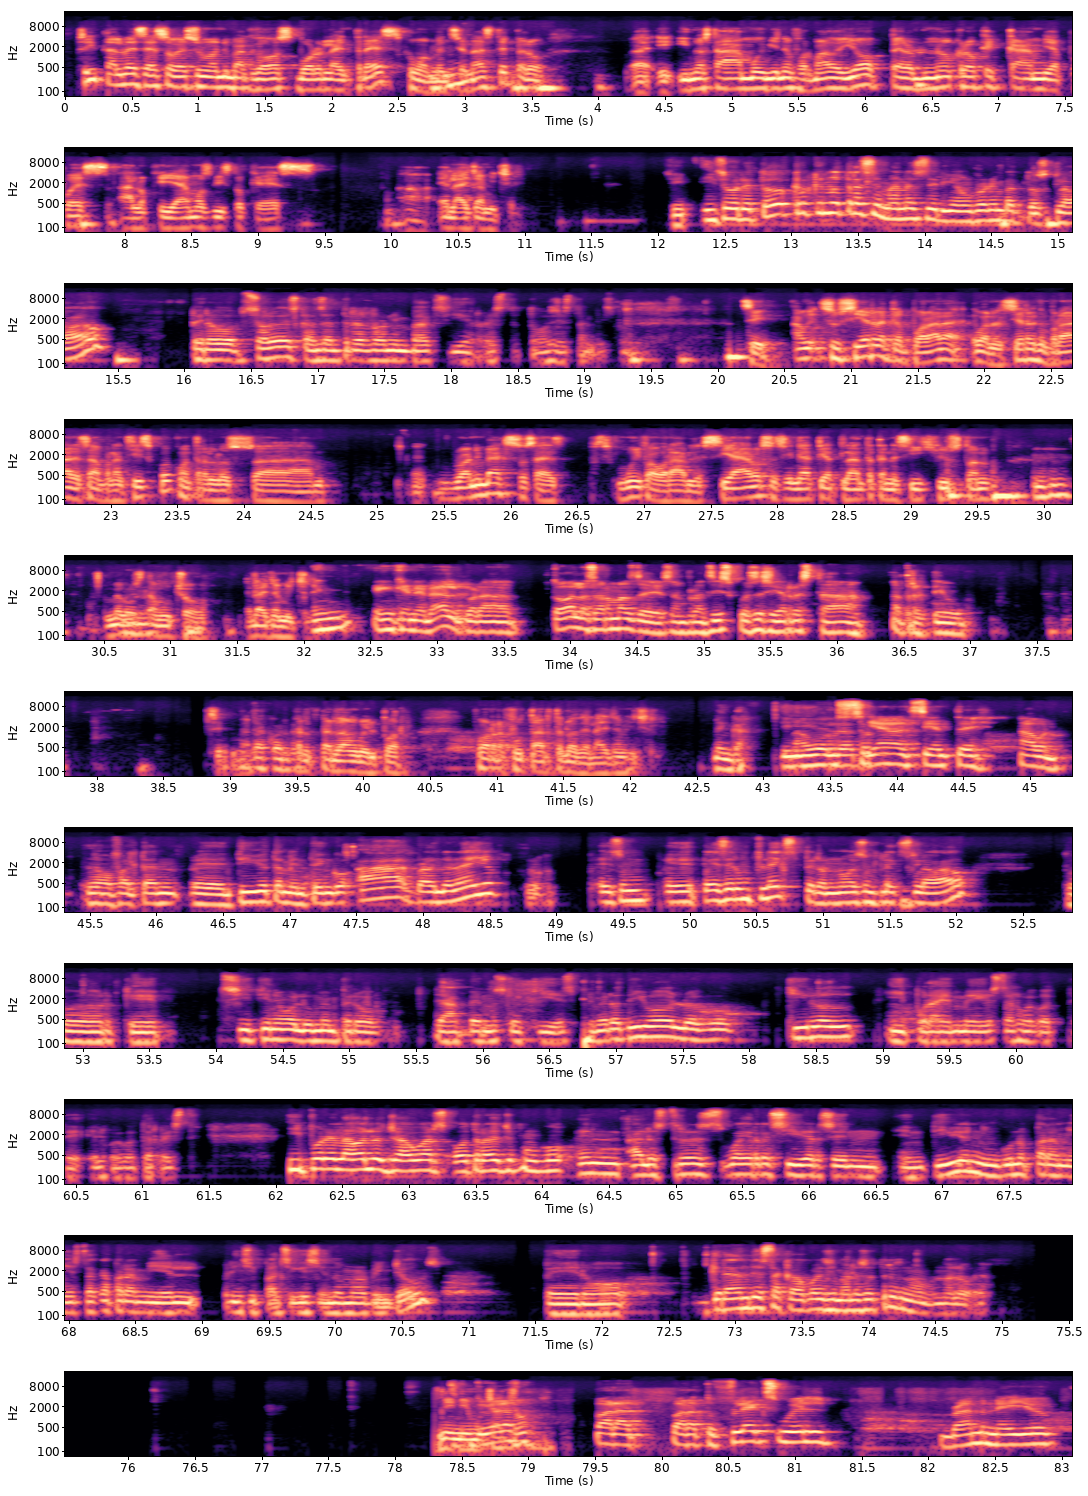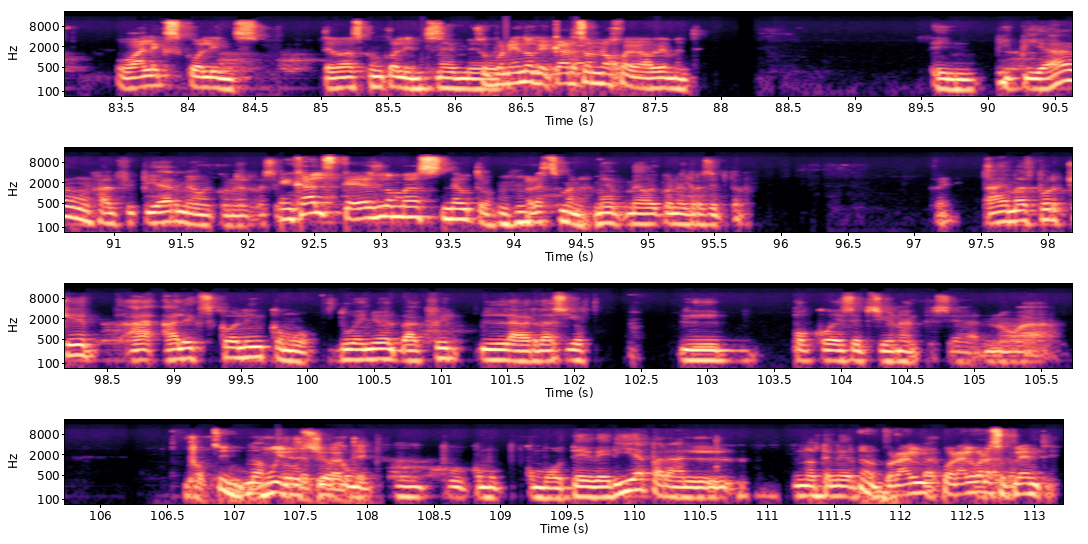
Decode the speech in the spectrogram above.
Sí, tal vez eso es un running back 2, borderline 3, como uh -huh. mencionaste, pero uh, y, y, no estaba muy bien informado yo, pero no creo que cambie pues a lo que ya hemos visto que es uh, Elijah Mitchell. Sí, y sobre todo creo que en otras semanas sería un running back 2 clavado, pero solo descansan tres running backs y el resto todos están disponibles. Sí, aunque su cierre de temporada, bueno, el cierre de temporada de San Francisco contra los uh, running backs, o sea, es pues, muy favorable. Seattle, Cincinnati, Atlanta, Tennessee, Houston. Uh -huh. Me gusta bueno. mucho Elijah Mitchell. En, en general, para todas las armas de San Francisco, ese cierre está atractivo. Sí, bueno, de acuerdo. Per perdón, Will, por, por refutarte lo de Elijah Mitchell. Venga. Y Vamos, el otro... ya el siguiente. Ah, bueno. No, faltan. Eh, en tibio también tengo a Brandon Ayuk. Es un, eh, puede ser un flex, pero no es un flex clavado. Porque sí tiene volumen, pero ya vemos que aquí es primero Divo, luego Kittle y por ahí en medio está el juego, el juego terrestre. Y por el lado de los Jaguars, otra vez yo pongo en, a los tres wide receivers en, en tibio. Ninguno para mí está acá. Para mí el principal sigue siendo Marvin Jones, pero gran destacado por encima de los otros, no, no lo veo. Ni mi muchacho. Para, para tu flex, Will, Brandon Ayuk o Alex Collins. Te vas con Collins. Suponiendo que Carson no juega, obviamente. En PPR o en half PPR me voy con el receptor. En half, que es lo más neutro para esta semana. Me, voy con el receptor. Además, porque Alex Collins, como dueño del backfield, la verdad ha sido poco decepcionante. O sea, no ha. No, muy decepcionante. Como, como, debería para no tener. por, algo, por algo era suplente.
